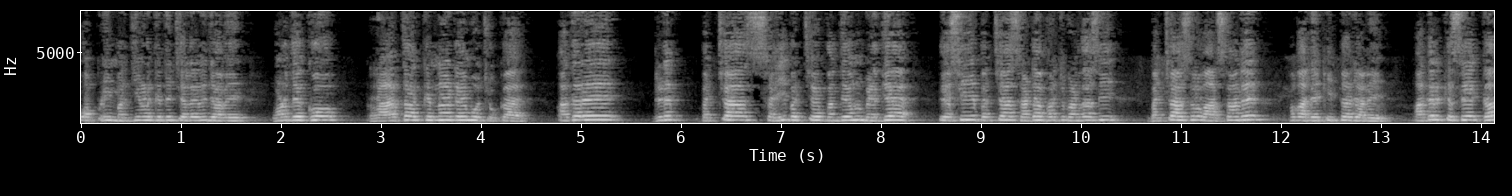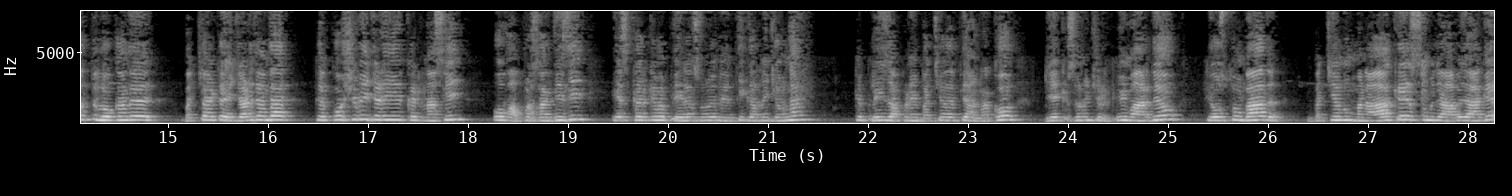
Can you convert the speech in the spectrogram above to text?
ਉਹ ਆਪਣੀ ਮਰਜ਼ੀ ਨਾਲ ਕਿਤੇ ਚਲੇ ਨਾ ਜਾਵੇ। ਹੁਣ ਦੇਖੋ, ਰਾਤ ਦਾ ਕਿੰਨਾ ਟਾਈਮ ਹੋ ਚੁੱਕਾ ਹੈ। ਅਗਰ ਇਹ ਜਿਹੜੇ ਬੱਚਾ ਸਹੀ ਬੱਚੇ, ਬੰਦਿਆਂ ਨੂੰ ਮਿਲ ਗਿਆ, ਤੇ ਅਸੀਂ ਬੱਚਾ ਸਾਡਾ ਫਰਜ਼ ਬਣਦਾ ਸੀ ਬੱਚਾ ਅਸਲ ਵਾਰਸਾਂ ਦੇ ਹਵਾਲੇ ਕੀਤਾ ਜਾਵੇ। ਅਗਰ ਕਿਸੇ ਗਲਤ ਲੋਕਾਂ ਦੇ ਬੱਚਾ ਢੇ ਚੜ ਜਾਂਦਾ ਤੇ ਕੁਝ ਵੀ ਜਿਹੜੀ ਘਟਨਾ ਸੀ, ਉਹ ਵਾਪਰ ਸਕਦੀ ਸੀ। ਇਸ ਕਰਕੇ ਮੈਂ ਪੇਰੈਂਟਸ ਨੂੰ ਇਹ ਬੇਨਤੀ ਕਰਨੀ ਚਾਹੁੰਦਾ ਕਿ ਪਲੀਜ਼ ਆਪਣੇ ਬੱਚਿਆਂ ਦਾ ਧਿਆਨ ਰੱਖੋ। ਜੇ ਕਿਸੇ ਨੂੰ ਝਿੜਕ ਵੀ ਮਾਰ ਦਿਓ, ਤੇ ਉਸ ਤੋਂ ਬਾਅਦ ਬੱਚੇ ਨੂੰ ਮਨਾ ਕੇ, ਸਮਝਾ ਬੁਝਾ ਕੇ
